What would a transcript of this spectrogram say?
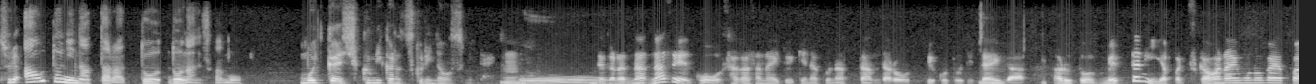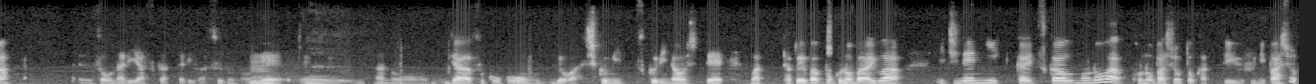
それアウトになったらどうどうなんですか？ももう一回仕組みから作り直すみたいな。うん。だからな、なぜこう探さないといけなくなったんだろうっていうこと自体があると、めったにやっぱり使わないものがやっぱそうなりやすかったりはするので、うん。あの、じゃあそこを、要は仕組み作り直して、まあ、例えば僕の場合は、1年に1回使うものはこの場所とかっていうふうに場所、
